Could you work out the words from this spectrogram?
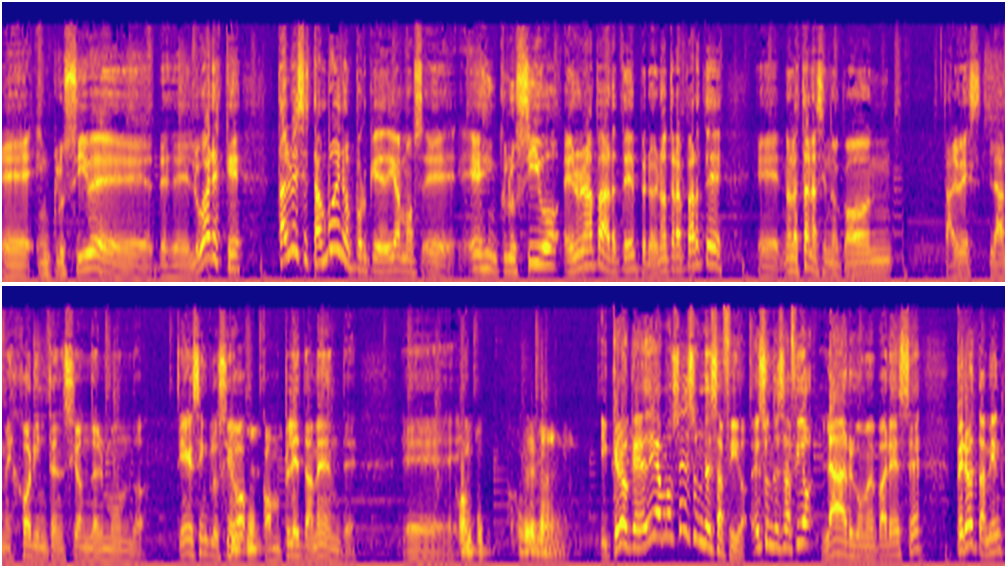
eh, inclusive desde lugares que tal vez están buenos porque, digamos, eh, es inclusivo en una parte, pero en otra parte eh, no lo están haciendo con tal vez la mejor intención del mundo. Tiene que ser inclusivo completamente. Eh, Com- completamente. Y creo que, digamos, es un desafío. Es un desafío largo, me parece, pero también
